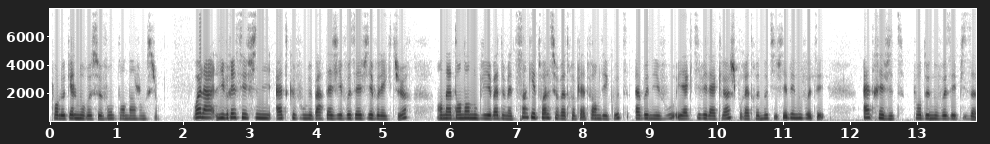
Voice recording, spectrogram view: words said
pour lequel nous recevons tant d'injonctions. Voilà, livré c'est fini. Hâte que vous me partagiez vos avis et vos lectures. En attendant, n'oubliez pas de mettre 5 étoiles sur votre plateforme d'écoute, abonnez-vous et activez la cloche pour être notifié des nouveautés. À très vite pour de nouveaux épisodes.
